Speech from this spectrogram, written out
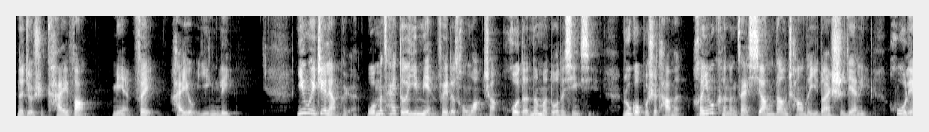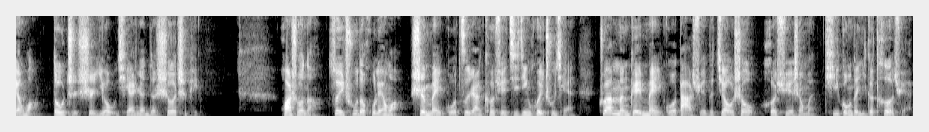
那就是开放、免费还有盈利。因为这两个人，我们才得以免费的从网上获得那么多的信息。如果不是他们，很有可能在相当长的一段时间里，互联网都只是有钱人的奢侈品。话说呢，最初的互联网是美国自然科学基金会出钱，专门给美国大学的教授和学生们提供的一个特权。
